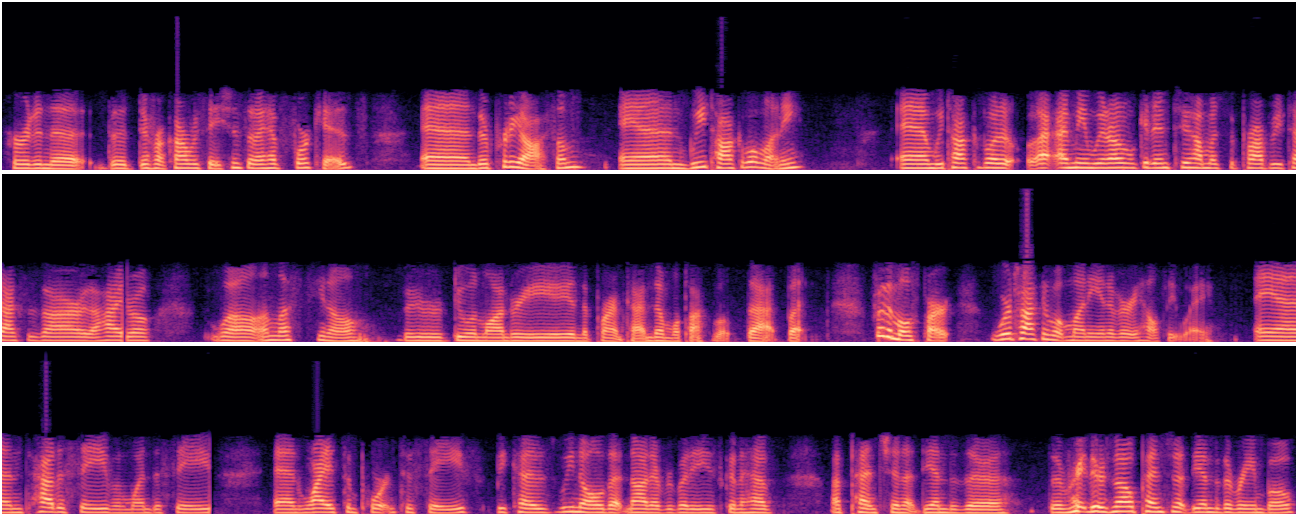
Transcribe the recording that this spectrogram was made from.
heard in the the different conversations that I have four kids, and they're pretty awesome. And we talk about money, and we talk about it. I mean, we don't get into how much the property taxes are, the hydro. Well, unless you know they're doing laundry in the prime time, then we'll talk about that. But for the most part, we're talking about money in a very healthy way, and how to save and when to save, and why it's important to save because we know that not everybody is going to have a pension at the end of the the there's no pension at the end of the rainbow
